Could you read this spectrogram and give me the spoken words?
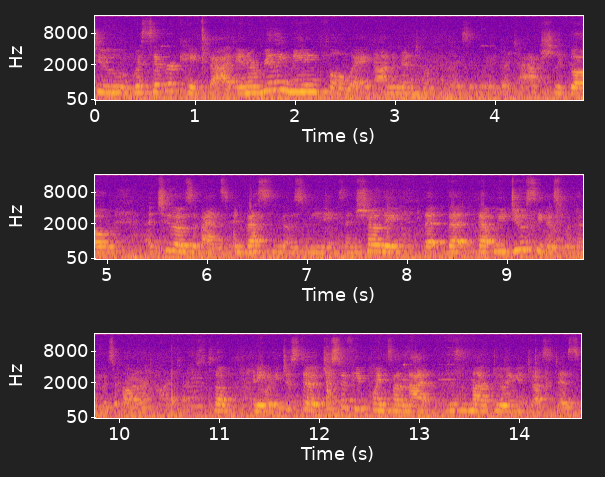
to reciprocate that in a really meaningful way, not in a tokenizing way, but to actually go uh, to those events, invest in those meetings, and show the, that, that, that we do see this within this broader context. So anyway, just a, just a few points on that. This is not doing it justice.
